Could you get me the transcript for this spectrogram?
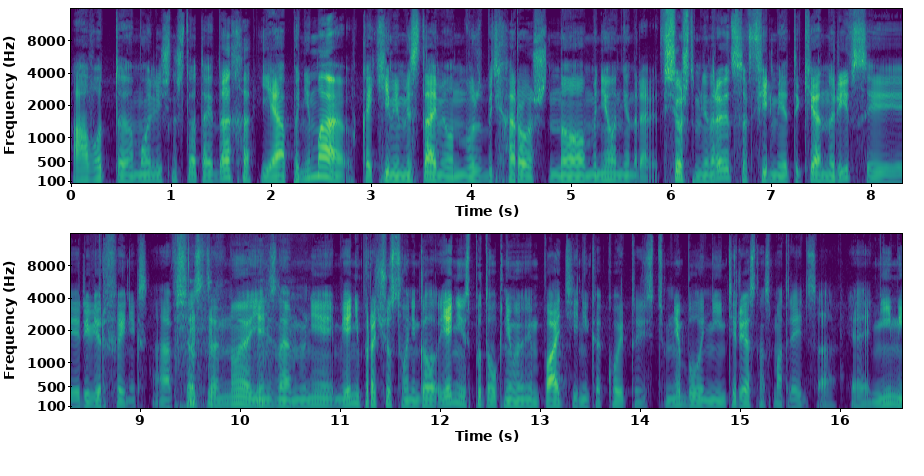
А вот э, мой личный штат Айдаха, я понимаю, какими местами он может быть хорош, но мне он не нравится. Все, что мне нравится в фильме, это Киану Ривз и Ривер Феникс, а все остальное, я не знаю, мне, я не прочувствовал, ни гол... я не испытывал к ним эмпатии никакой, то есть мне было неинтересно смотреть за э, ними.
